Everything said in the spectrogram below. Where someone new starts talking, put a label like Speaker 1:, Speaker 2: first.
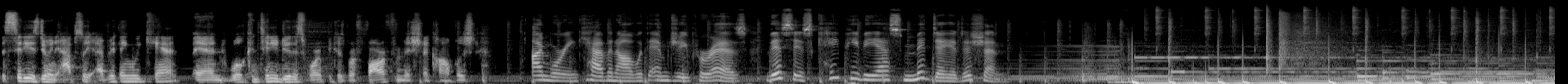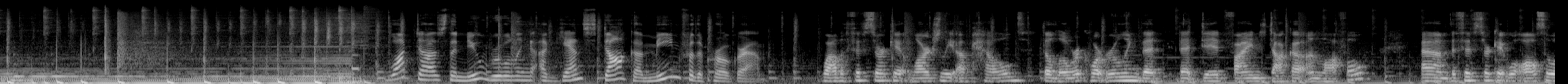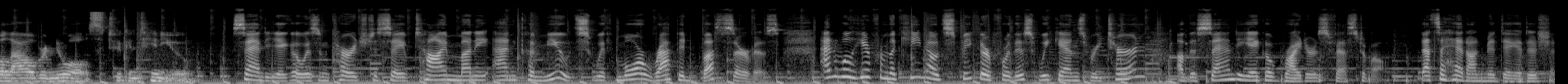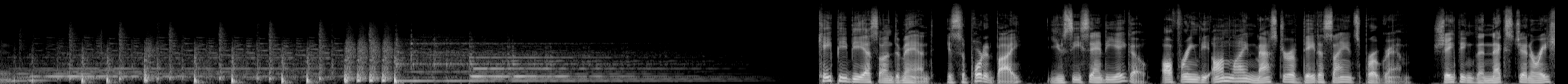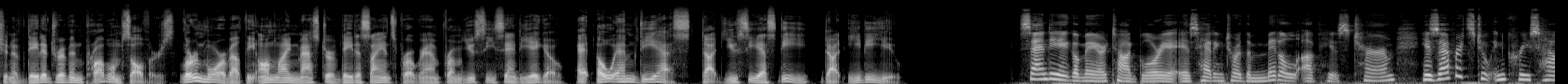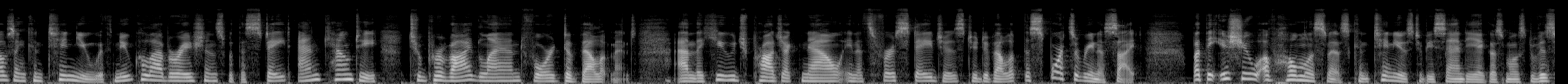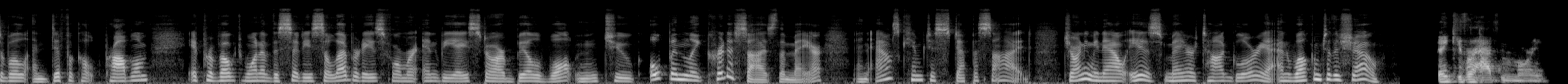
Speaker 1: The city is doing absolutely everything we can, and we'll continue to do this work because we're far from mission accomplished.
Speaker 2: I'm Maureen Cavanaugh with MG Perez. This is KPBS Midday Edition. What does the new ruling against DACA mean for the program?
Speaker 3: While the Fifth Circuit largely upheld the lower court ruling that, that did find DACA unlawful, um, the Fifth Circuit will also allow renewals to continue.
Speaker 2: San Diego is encouraged to save time, money, and commutes with more rapid bus service. And we'll hear from the keynote speaker for this weekend's return of the San Diego Writers Festival. That's ahead on Midday Edition.
Speaker 4: KPBS On Demand is supported by UC San Diego, offering the online Master of Data Science program, shaping the next generation of data driven problem solvers. Learn more about the online Master of Data Science program from UC San Diego at omds.ucsd.edu.
Speaker 2: San Diego Mayor Todd Gloria is heading toward the middle of his term. His efforts to increase housing continue with new collaborations with the state and county to provide land for development. And the huge project now in its first stages to develop the sports arena site. But the issue of homelessness continues to be San Diego's most visible and difficult problem. It provoked one of the city's celebrities, former NBA star Bill Walton, to openly criticize the mayor and ask him to step aside. Joining me now is Mayor Todd Gloria, and welcome to the show.
Speaker 1: Thank you for having me, Maureen.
